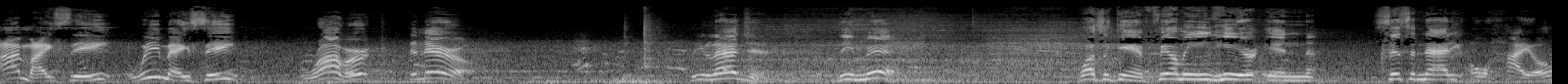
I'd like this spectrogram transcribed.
I might see, we may see Robert De Niro the legend, the myth. Once again, filming here in Cincinnati, Ohio.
